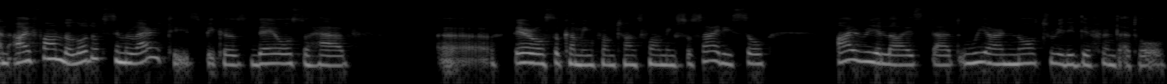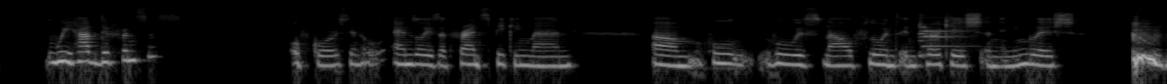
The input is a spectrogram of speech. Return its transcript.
and i found a lot of similarities because they also have uh, they're also coming from transforming societies. So i realized that we are not really different at all. We have differences of course you know enzo is a french speaking man um, who who is now fluent in turkish and in english.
